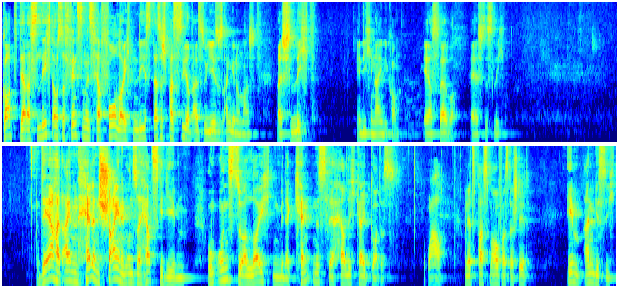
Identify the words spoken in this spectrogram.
Gott, der das Licht aus der Finsternis hervorleuchten ließ, das ist passiert, als du Jesus angenommen hast. Da ist Licht in dich hineingekommen. Er selber, er ist das Licht. Der hat einen hellen Schein in unser Herz gegeben, um uns zu erleuchten mit der Kenntnis der Herrlichkeit Gottes. Wow. Und jetzt passt mal auf, was da steht. Im Angesicht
